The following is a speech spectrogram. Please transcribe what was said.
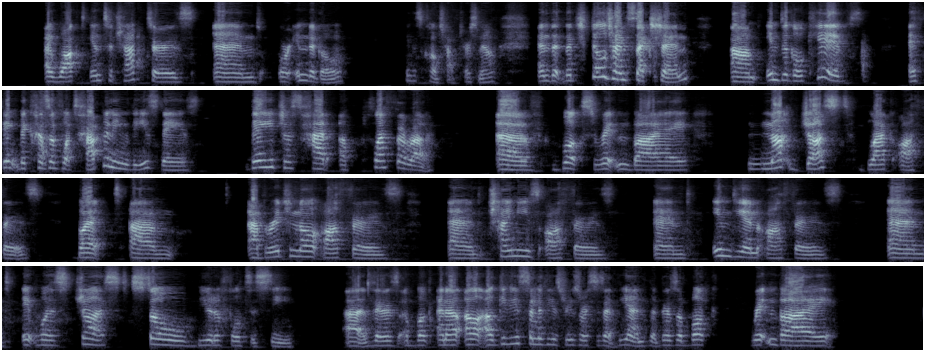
I walked into chapters and, or Indigo, I think it's called chapters now. And the, the children's section, um, Indigo Kids, I think because of what's happening these days, they just had a plethora of books written by not just Black authors, but um, Aboriginal authors and Chinese authors and Indian authors. And it was just so beautiful to see. Uh, there's a book, and I'll, I'll, give you some of these resources at the end, but there's a book written by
